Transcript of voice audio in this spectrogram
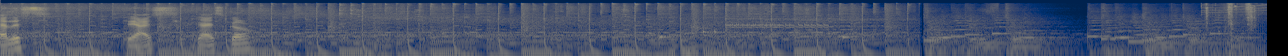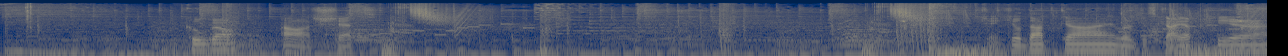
Selicy, the ice, the ice girl. Cool girl. Oh shit. Okay, kill that guy. Lure this guy up here.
